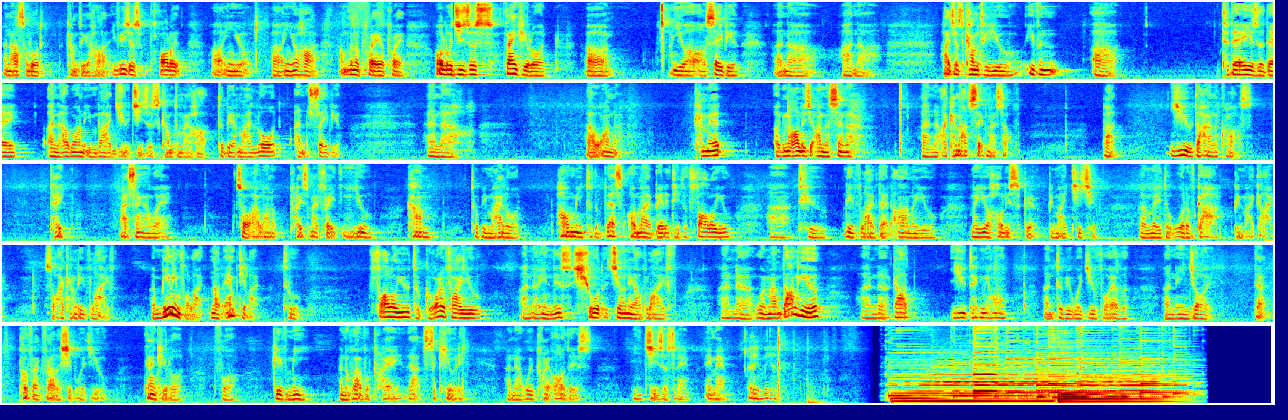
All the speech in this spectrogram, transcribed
and ask the Lord to come to your heart. If you just follow it uh, in, your, uh, in your heart, I'm going to pray a prayer. Oh, Lord Jesus, thank you, Lord. Uh, you are our Savior. And, uh, and I just come to you, even uh, today is the day, and I want to invite you, Jesus, come to my heart to be my Lord and Savior. And uh, I want to commit, acknowledge I'm a sinner, and I cannot save myself. But you die on the cross. Take my sin away. So I want to place my faith in you come to be my Lord. Help me to the best of my ability to follow you, uh, to live life that honor you. May your Holy Spirit be my teacher. And may the Word of God be my guide. So I can live life, a meaningful life, not empty life, to follow you, to glorify you, and uh, in this short journey of life. And uh, when I'm done here, and uh, God, you take me home and to be with you forever and enjoy that perfect fellowship with you. Thank you, Lord, for give me and whoever pray that security. And uh, we pray all this in Jesus' name. Amen. Amen.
